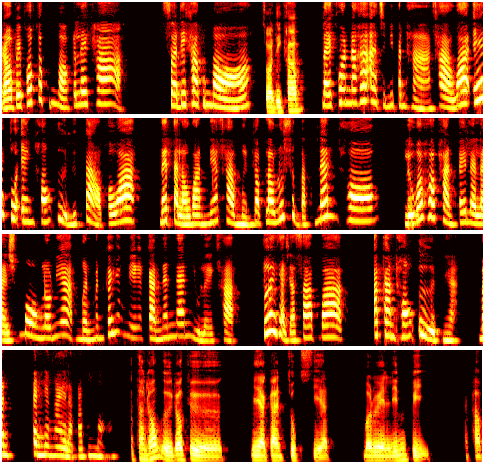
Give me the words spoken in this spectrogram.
เราไปพบกับคุณหมอกันเลยค่ะ สวัสดีค่ะคุณหมอ สวัสดีครับ หลายคนนะคะอาจจะมีปัญหาค่ะว่าเอ๊ะตัวเองท้องอืดหรือเปล่า เพราะว่าในแต่ละวันเนี่ยค่ะเหมือนกับเรารู้สึกแบบแน่นท้อง หรือว่าพอผ่านไปหลาย ๆ ชั่วโมงแล้วเนี่ยเหมือนมันก็ยังมีอาการแน่น ๆ อยู่เลยค่ะก็เลยอยากจะทราบว่าอา การท้องอืดเนี่ย มันเป็นยังไงล่ะคะคุณหมอ อาการท้องอืดก็คือมีอาการจุกเสียดบริเวณลิ้นปี่นะครับ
